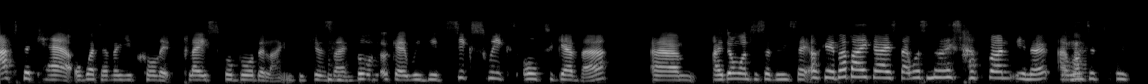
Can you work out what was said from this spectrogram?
aftercare or whatever you call it place for Borderline because I Mhm. thought, okay, we did six weeks all together. Um, I don't want to suddenly say, okay, bye bye guys, that was nice, have fun. You know, I Yeah. wanted to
